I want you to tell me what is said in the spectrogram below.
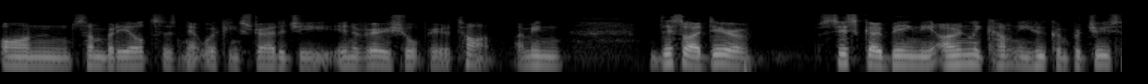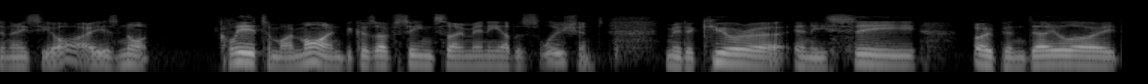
on somebody else's networking strategy in a very short period of time? I mean, this idea of Cisco being the only company who can produce an ACI is not clear to my mind because I've seen so many other solutions. Midokura, NEC, Open Daylight,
